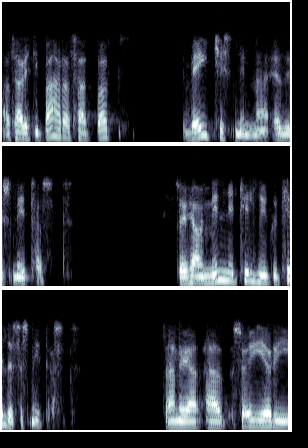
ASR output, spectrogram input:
að það er ekki bara það börn veikist minna eða smittast. Þau hafa minni tilningu til þess að smittast. Þannig að, að þau eru í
